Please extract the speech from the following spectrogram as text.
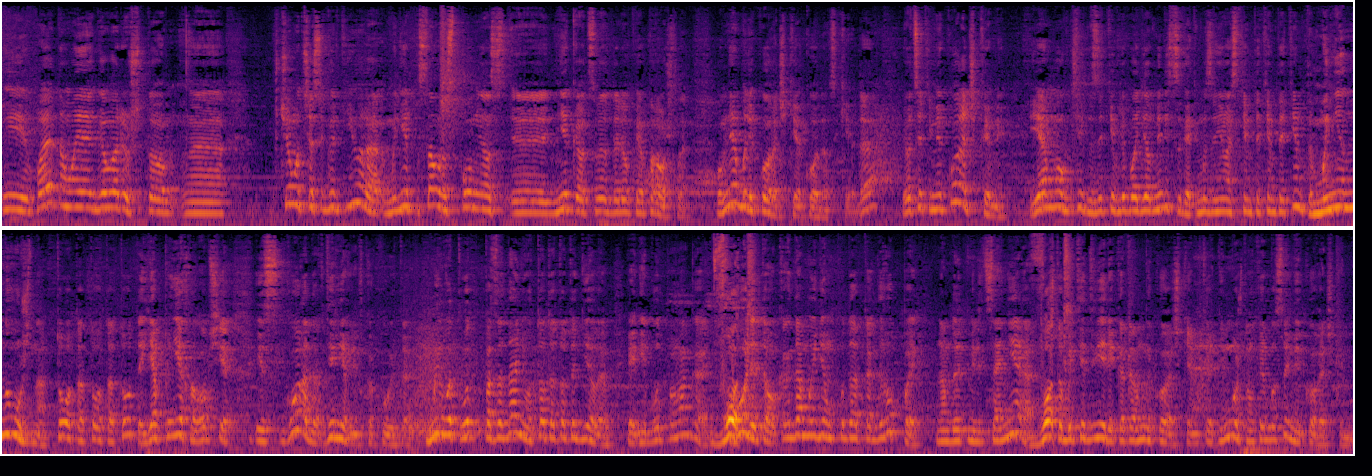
И поэтому я и говорю, что э, в чем вот сейчас и говорит Юра, мне сразу вспомнилось э, некое вот свое далекое прошлое. У меня были корочки окодовские, да? И вот с этими корочками я мог действительно зайти в любой отдел милиции и сказать, мы занимаемся тем-то, тем-то, тем-то, мне нужно то-то, то-то, то-то. Я приехал вообще из города в деревню в какую-то. Мы вот, вот по заданию вот то-то, то-то делаем. И они будут помогать. Вот. Более того, когда мы идем куда-то группой, нам дают милиционера, Вот. чтобы те двери, которые мы корочками открыть не можем, он открыл бы своими корочками.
